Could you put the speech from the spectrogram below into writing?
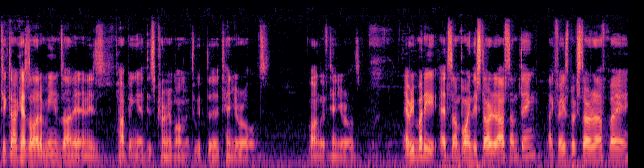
TikTok has a lot of memes on it and is popping at this current moment with the 10 year olds. Long live 10 year olds. Everybody, at some point, they started off something. Like Facebook started off by a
